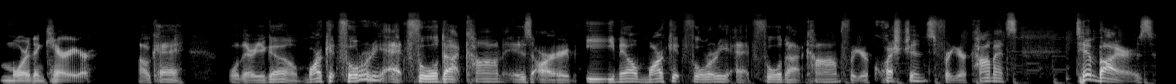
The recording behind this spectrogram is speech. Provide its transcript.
more than Carrier. Okay. Well, there you go. Marketfoolery at fool.com is our email, marketfoolery at fool.com for your questions, for your comments. Tim Beyers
